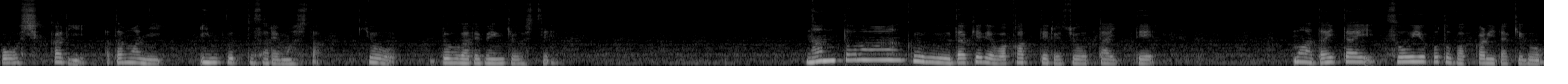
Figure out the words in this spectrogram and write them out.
こうしっかり頭にインプットされました。今日動画で勉強して。なんとなくだけで分かってる状態ってまあ大体そういうことばっかりだけど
